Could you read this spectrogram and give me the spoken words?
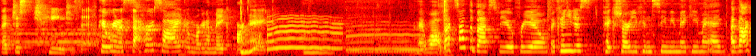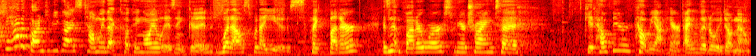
that just changes it. Okay, we're gonna set her aside and we're gonna make our egg. Mm. Okay, well, that's not the best view for you, but can you just picture you can see me making my egg? I've actually had a bunch of you guys tell me that cooking oil isn't good. What else would I use? Like butter? Isn't butter worse when you're trying to get healthier? Help me out here. I literally don't know.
